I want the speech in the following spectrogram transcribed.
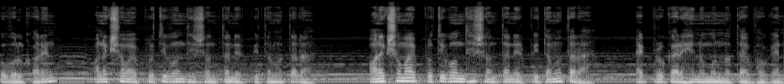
কবুল করেন। অনেক সময় প্রতিবন্ধী সন্তানের পিতামাতারা অনেক সময় প্রতিবন্ধী সন্তানের পিতামাতারা এক প্রকার হীনমন্যতায় ভোগেন।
